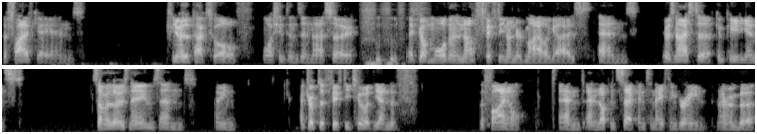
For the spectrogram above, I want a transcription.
the 5k. And if you know the Pac-12, Washington's in there, so they've got more than enough 1500 miler guys, and it was nice to compete against some of those names. And I mean, I dropped a 52 at the end of the final and ended up in second to Nathan Green. And I remember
